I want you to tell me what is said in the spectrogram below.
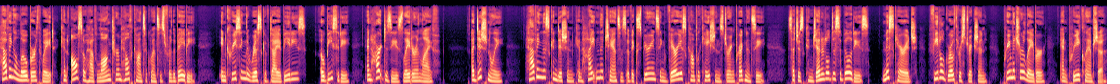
Having a low birth weight can also have long term health consequences for the baby, increasing the risk of diabetes, obesity, and heart disease later in life. Additionally, having this condition can heighten the chances of experiencing various complications during pregnancy, such as congenital disabilities, miscarriage, fetal growth restriction, premature labor, and preeclampsia.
